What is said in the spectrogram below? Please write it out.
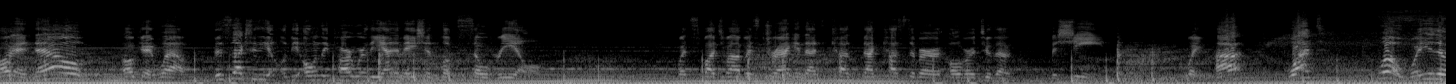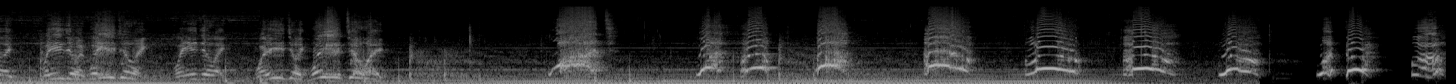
Okay, now, okay, wow. This is actually the, the only part where the animation looks so real. When SpongeBob is dragging that cus- that customer over to the machine. Wait, huh? What? Whoa, what are you doing? What are you doing? What are you doing? What are you doing? What are you doing? What are you doing? What? What? Ah! Ah! Ah! Ah! Ah! What the? Ah!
